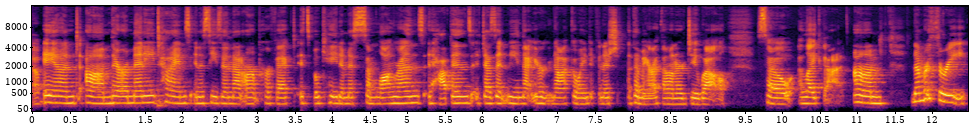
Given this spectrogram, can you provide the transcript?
Yep. And um, there are many times in a season that aren't perfect. It's okay to miss some long runs. It happens. It doesn't mean that you're not going to finish the marathon or do well. So I like that. Um, number three,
